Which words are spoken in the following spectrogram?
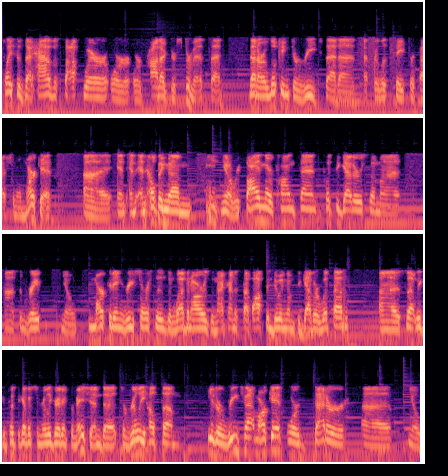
places that have a software or, or product or service that, that are looking to reach that, uh, that real estate professional market uh, and, and, and helping them, you know, refine their content, put together some, uh, uh, some great, you know, marketing resources and webinars and that kind of stuff, often doing them together with them uh, so that we can put together some really great information to, to really help them either reach that market or better, uh, you know,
